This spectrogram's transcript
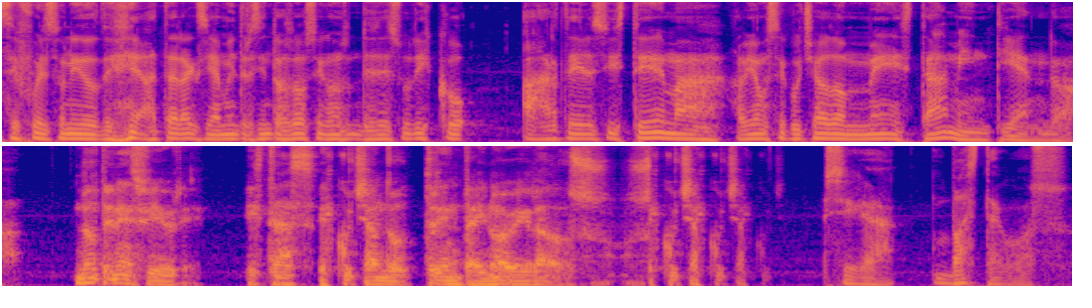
Se fue el sonido de Ataraxia 1312 con- desde su disco Arte del Sistema. Habíamos escuchado Me está mintiendo. No tenés fiebre. Estás escuchando 39 grados. Escucha, escucha, escucha. Llega Vástagos.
